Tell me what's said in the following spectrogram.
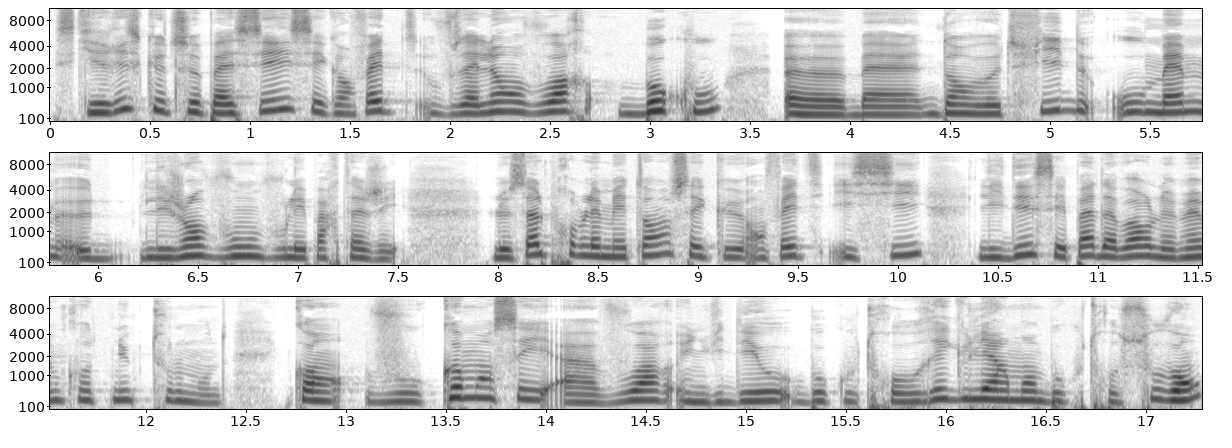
ce qui risque de se passer, c'est qu'en fait, vous allez en voir beaucoup euh, bah, dans votre feed ou même euh, les gens vont vous les partager. Le seul problème étant, c'est que en fait ici, l'idée c'est pas d'avoir le même contenu que tout le monde. Quand vous commencez à voir une vidéo beaucoup trop régulièrement, beaucoup trop souvent,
